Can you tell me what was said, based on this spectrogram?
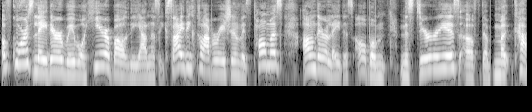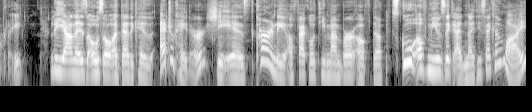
Of course, later we will hear about Liana's exciting collaboration with Thomas on their latest album, Mysteries of the Macabre. Liana is also a dedicated educator. She is currently a faculty member of the School of Music at 92nd Y,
